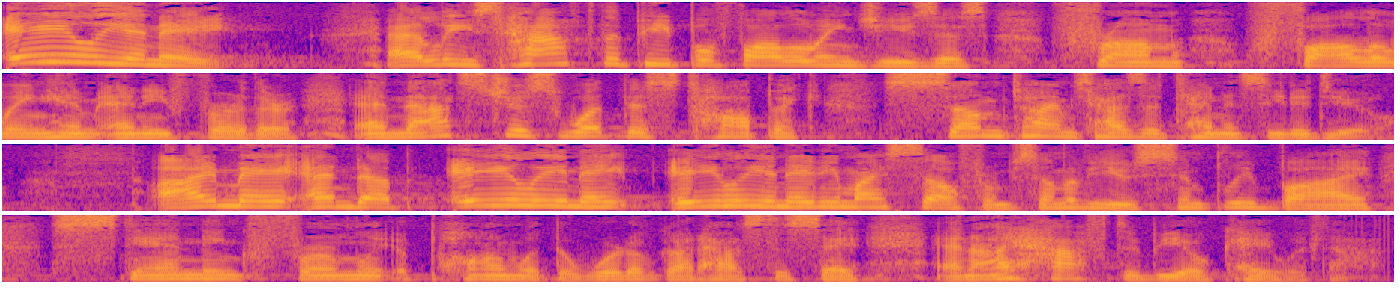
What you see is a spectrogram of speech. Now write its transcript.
alienate at least half the people following Jesus from following him any further. And that's just what this topic sometimes has a tendency to do. I may end up alienate, alienating myself from some of you simply by standing firmly upon what the Word of God has to say, and I have to be okay with that.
